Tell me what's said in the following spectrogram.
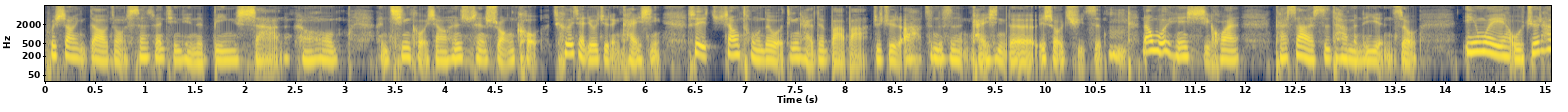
会上一道这种酸酸甜甜的冰沙，然后很清口香，很很爽口，喝起来就会觉得很开心。所以相同的，我听海顿爸爸就觉得啊，真的是很开心的一首曲子。嗯，那我也很喜欢卡萨尔斯他们的演奏，因为我觉得他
